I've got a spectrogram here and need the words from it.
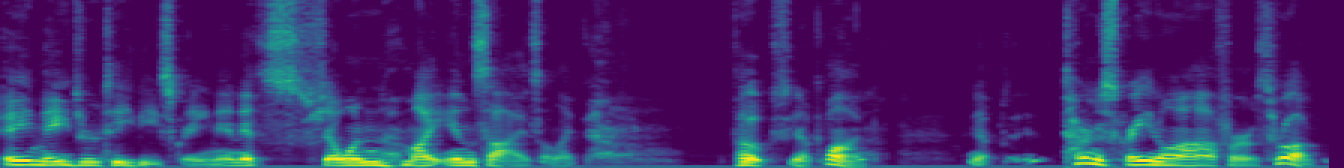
a major TV screen and it's showing my insides. I'm like, folks, you know, come on, you know, turn the screen off or throw a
